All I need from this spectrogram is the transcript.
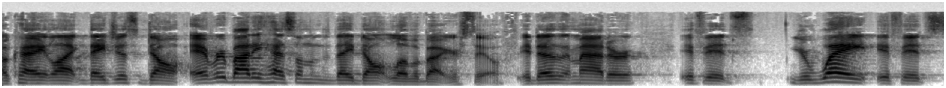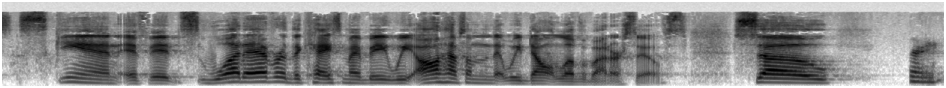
okay? Like they just don't. Everybody has something that they don't love about yourself. It doesn't matter if it's your weight, if it's skin, if it's whatever the case may be. We all have something that we don't love about ourselves. So Right.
